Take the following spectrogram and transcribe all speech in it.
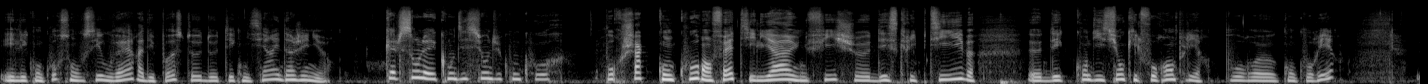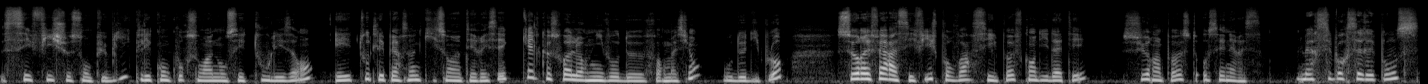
Et les concours sont aussi ouverts à des postes de techniciens et d'ingénieurs. Quelles sont les conditions du concours? Pour chaque concours, en fait, il y a une fiche descriptive euh, des conditions qu'il faut remplir pour euh, concourir. Ces fiches sont publiques, les concours sont annoncés tous les ans et toutes les personnes qui sont intéressées, quel que soit leur niveau de formation, ou de diplôme se réfèrent à ces fiches pour voir s'ils peuvent candidater sur un poste au CNRS. Merci pour ces réponses.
